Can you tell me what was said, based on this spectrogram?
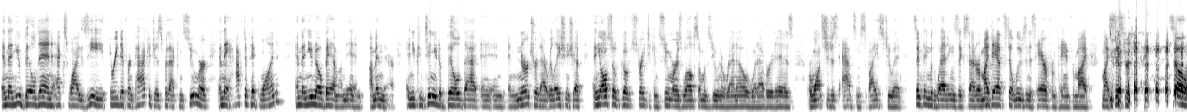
and then you build in xyz three different packages for that consumer and they have to pick one and then you know bam i'm in i'm in there. And you continue to build that and, and, and nurture that relationship. And you also go straight to consumer as well if someone's doing a reno or whatever it is or wants to just add some spice to it. Same thing with weddings etc my dad's still losing his hair from paying for my my sister's so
